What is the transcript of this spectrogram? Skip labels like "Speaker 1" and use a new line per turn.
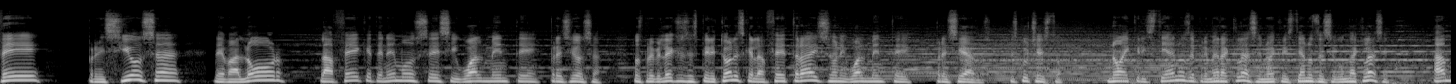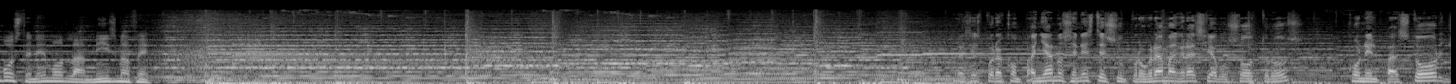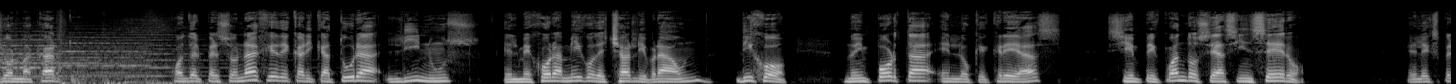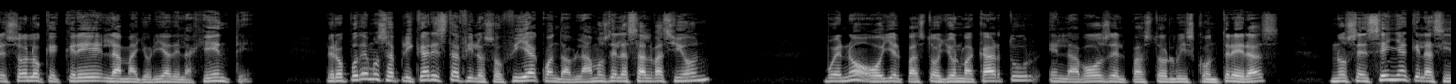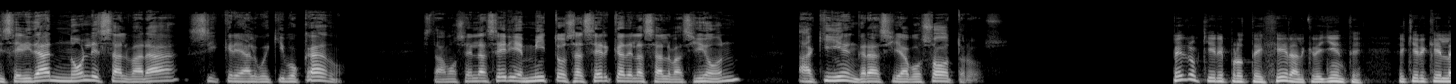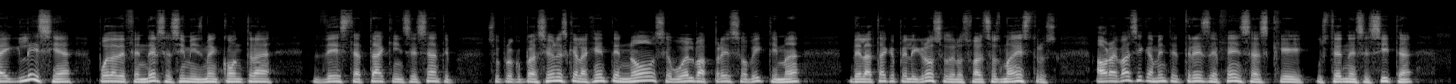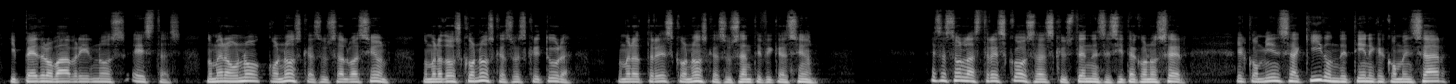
fe preciosa, de valor. La fe que tenemos es igualmente preciosa. Los privilegios espirituales que la fe trae son igualmente preciados. Escuche esto. No hay cristianos de primera clase, no hay cristianos de segunda clase. Ambos tenemos la misma fe.
Gracias por acompañarnos en este su programa Gracias a vosotros con el pastor John MacArthur. Cuando el personaje de caricatura Linus, el mejor amigo de Charlie Brown, dijo, no importa en lo que creas, siempre y cuando seas sincero. Él expresó lo que cree la mayoría de la gente. Pero ¿podemos aplicar esta filosofía cuando hablamos de la salvación? Bueno, hoy el pastor John MacArthur, en la voz del pastor Luis Contreras, nos enseña que la sinceridad no le salvará si cree algo equivocado. Estamos en la serie Mitos acerca de la salvación, aquí en Gracia a vosotros.
Pedro quiere proteger al creyente. Él quiere que la iglesia pueda defenderse a sí misma en contra de este ataque incesante. Su preocupación es que la gente no se vuelva preso o víctima del ataque peligroso de los falsos maestros. Ahora hay básicamente tres defensas que usted necesita y Pedro va a abrirnos estas. Número uno, conozca su salvación. Número dos, conozca su escritura. Número tres, conozca su santificación. Esas son las tres cosas que usted necesita conocer. Él comienza aquí donde tiene que comenzar.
